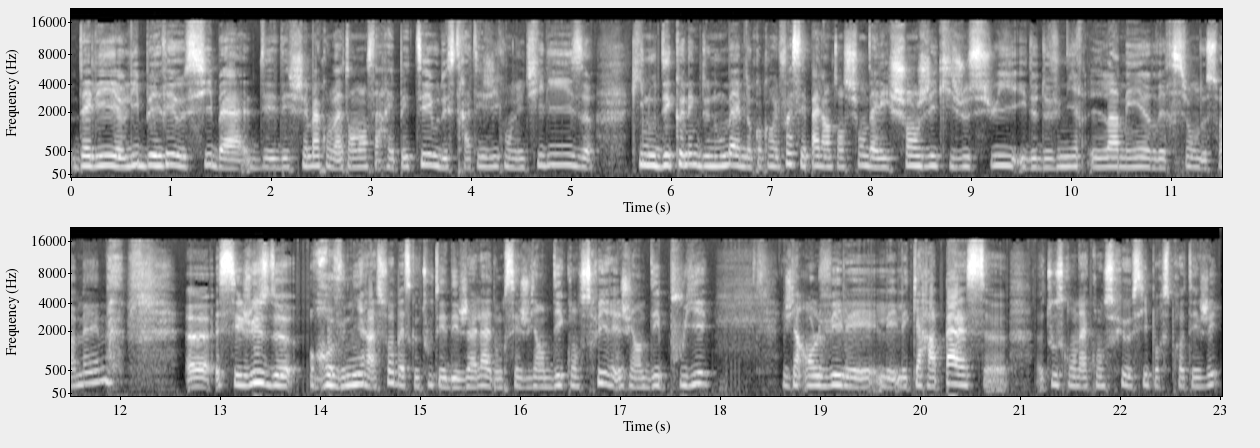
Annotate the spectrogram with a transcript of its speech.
d'aller libérer aussi bah, des, schémas qu'on a tendance à répéter ou des stratégies qu'on utilise, qui nous déconnectent de nous-mêmes. Donc encore une fois, c'est pas l'intention d'aller changer qui je suis et de devenir la meilleure version de soi-même. Euh, c'est juste de revenir à soi parce que tout est déjà là. Donc c'est je viens déconstruire et je viens dépouiller je viens enlever les, les, carapaces, euh, tout ce qu'on a construit aussi pour se protéger.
